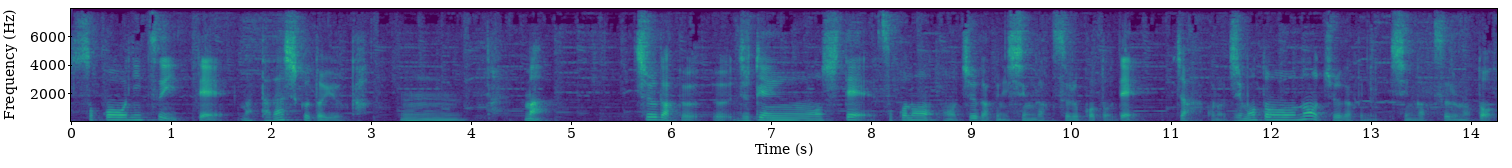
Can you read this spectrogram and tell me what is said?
そこについて、まあ、正しくというかうんまあ中学受験をしてそこの中学に進学することでじゃあこの地元の中学に進学するのと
